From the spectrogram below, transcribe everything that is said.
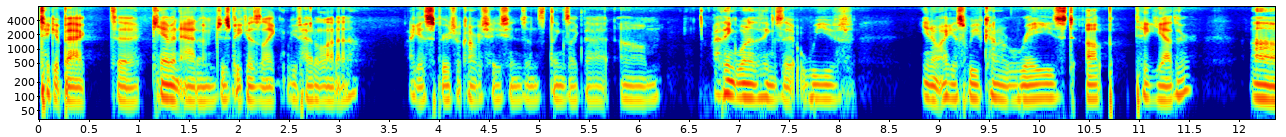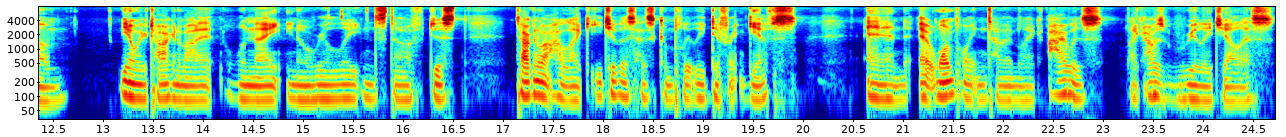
take it back to Cam and Adam just because like we've had a lot of I guess spiritual conversations and things like that. Um, I think one of the things that we've you know I guess we've kind of raised up together. Um, you know we were talking about it one night, you know, real late and stuff, just talking about how like each of us has completely different gifts. And at one point in time like i was like i was really jealous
